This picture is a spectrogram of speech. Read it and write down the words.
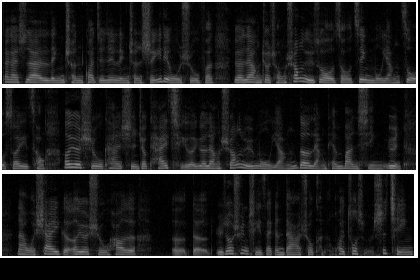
大概是在凌晨，快接近凌晨十一点五十五分，月亮就从双鱼座走进母羊座，所以从二月十五开始就开启了月亮双鱼母羊的两天半行运。那我下一个二月十五号的呃的宇宙讯息再跟大家说可能会做什么事情。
